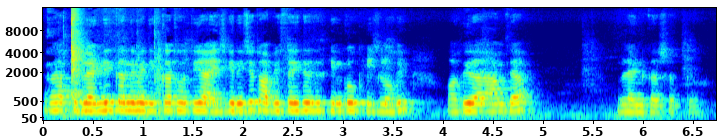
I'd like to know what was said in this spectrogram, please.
अगर आपको ब्लेंडिंग करने में दिक्कत होती है आइज़ के नीचे तो आप इस तरीके से स्किन को खींच लोगे और फिर आराम से आप ब्लेंड कर सकते हो।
